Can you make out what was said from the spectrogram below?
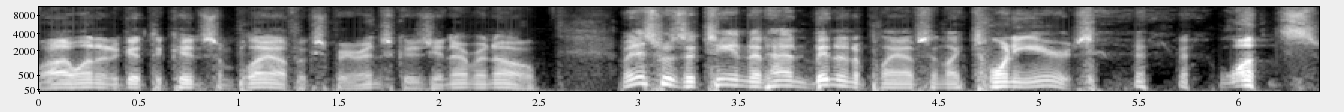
"Well, I wanted to get the kids some playoff experience because you never know." I mean, this was a team that hadn't been in the playoffs in like 20 years, once.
